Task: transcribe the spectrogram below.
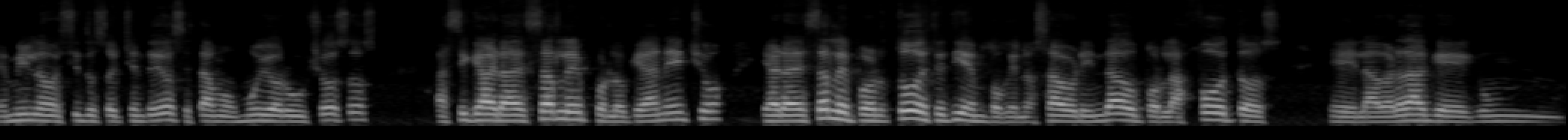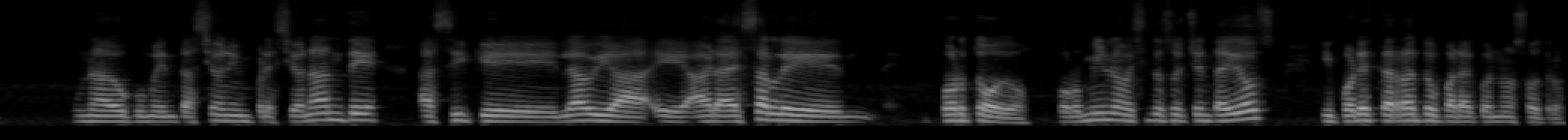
en 1982, estamos muy orgullosos. Así que agradecerle por lo que han hecho y agradecerle por todo este tiempo que nos ha brindado, por las fotos, eh, la verdad que una documentación impresionante. Así que, Lavia, eh, agradecerle por todo, por 1982 y por este rato para con nosotros.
